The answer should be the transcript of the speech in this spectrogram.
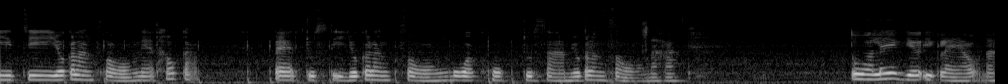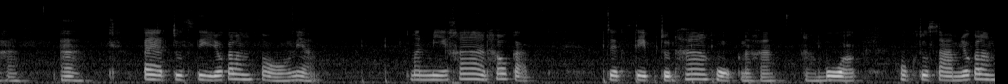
EG ยกกำลังสองเนี่ยเท่ากับ 8.4 ยกกำลังสองบวก 6.3 ยกกำลังสองนะคะ ตัวเลขเยอะอีกแล้วนะคะอ่า8.4 ยกกำลังสองเนี่ย มันมีค่าเท่ากับ 70.56 นะคะ อ่าบวก 6.3 ยกกำลัง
